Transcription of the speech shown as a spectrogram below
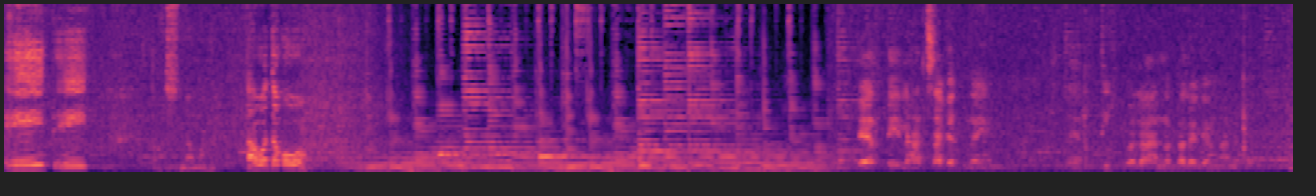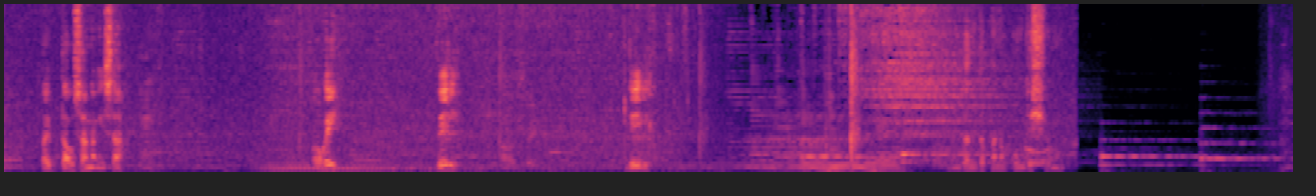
8, 8. Taas naman. Tawad ako. 30 lahat sagad na yun. 30. Wala na talagang ano. 5,000 ang isa. Okay. Deal. Deal. Ang ganda pa ng kondisyon. Hmm.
